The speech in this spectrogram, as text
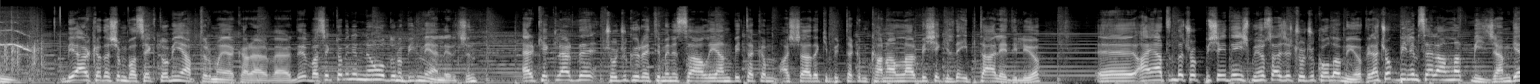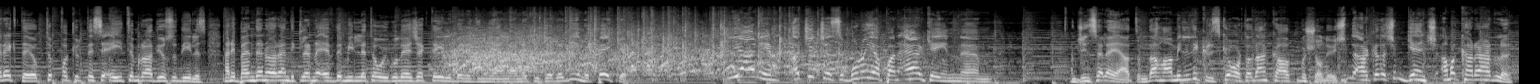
bir arkadaşım vasektomi yaptırmaya karar verdi. Vasektominin ne olduğunu bilmeyenler için erkeklerde çocuk üretimini sağlayan bir takım aşağıdaki bir takım kanallar bir şekilde iptal ediliyor. Ee, hayatında çok bir şey değişmiyor. Sadece çocuk olamıyor falan. Çok bilimsel anlatmayacağım. Gerek de yok. Tıp fakültesi eğitim radyosu değiliz. Hani benden öğrendiklerini evde millete uygulayacak değil beni dinleyenler neticede değil mi? Peki. Yani açıkçası bunu yapan erkeğin e, cinsel hayatında hamilelik riski ortadan kalkmış oluyor. Şimdi arkadaşım genç ama kararlı.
